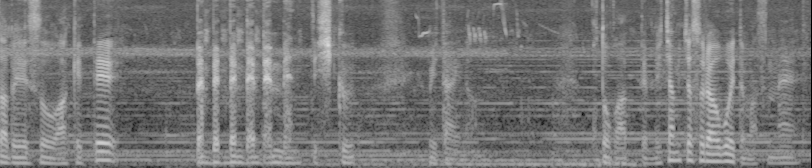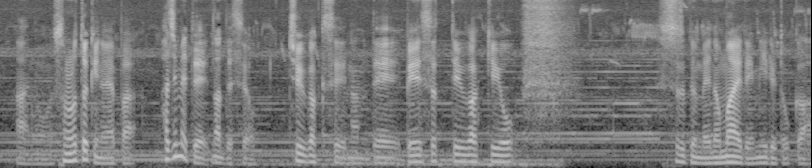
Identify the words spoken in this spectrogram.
たベースを開けてベンベンベンベンベンベンって弾くみたいなことがあってめちゃめちゃそれは覚えてますね。あのその時のやっぱ初めてなんですよ。中学生なんでベースっていう楽器をすぐ目の前で見るとか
